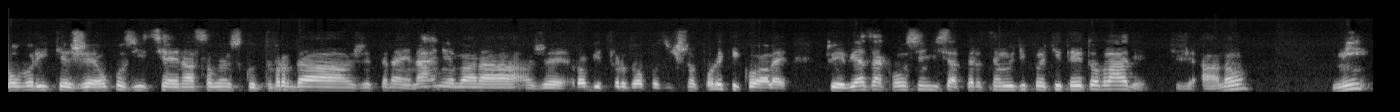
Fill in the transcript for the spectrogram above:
hovoríte, že opozícia je na Slovensku tvrdá, že teda je nahnevaná a že robí tvrdú opozičnú politiku, ale tu je viac ako 80% ľudí proti tejto vláde. Čiže áno, my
